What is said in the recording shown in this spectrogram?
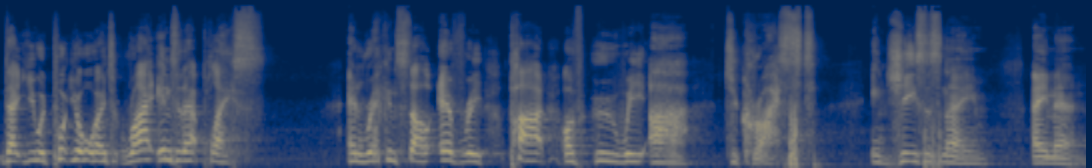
that you would put your words right into that place and reconcile every part of who we are to Christ. In Jesus' name, amen.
